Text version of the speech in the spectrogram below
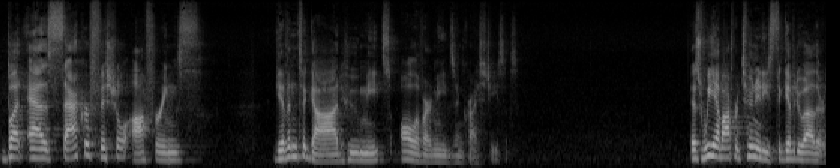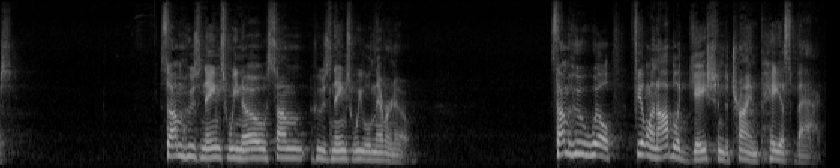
but as sacrificial offerings given to God who meets all of our needs in Christ Jesus as we have opportunities to give to others. Some whose names we know, some whose names we will never know. Some who will feel an obligation to try and pay us back.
